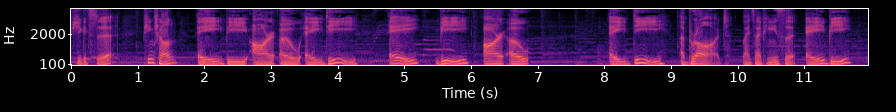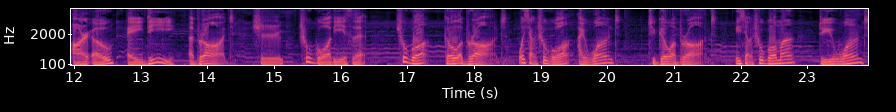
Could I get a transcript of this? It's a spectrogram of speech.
这个词，拼成 a b r o a d，a b r o a d abroad。来再拼一次 a b r o a d abroad 是。出国的意思，出国 go abroad。我想出国，I want to go abroad。你想出国吗？Do you want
